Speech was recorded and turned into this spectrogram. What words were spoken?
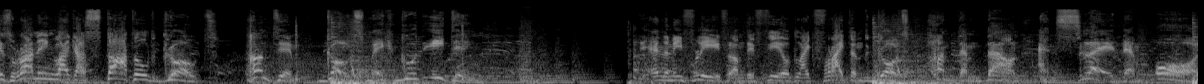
Is running like a startled goat. Hunt him. Goats make good eating. The enemy flee from the field like frightened goats. Hunt them down and slay them all.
